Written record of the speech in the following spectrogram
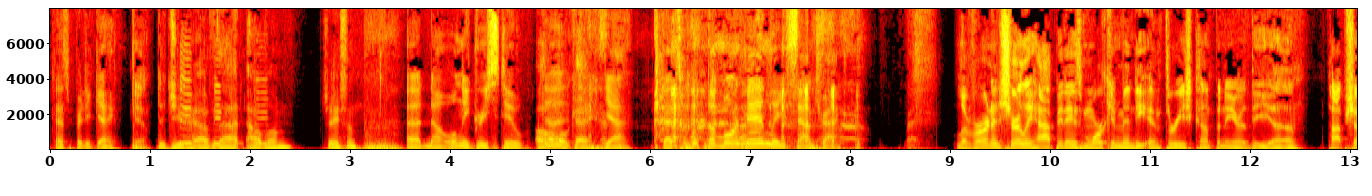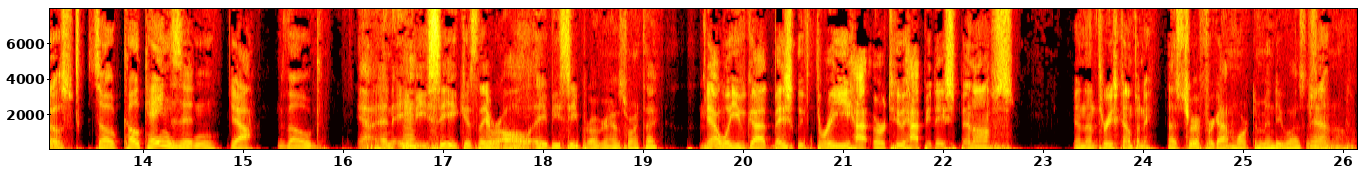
That's pretty gay. Yeah. Did you have that album, Jason? Uh, no, only Grease 2. Oh, Uh, okay. Yeah. That's the more manly soundtrack. Laverne and Shirley, Happy Days, Mork and Mindy, and Three's Company are the uh, top shows. So cocaine's in Yeah. vogue. Yeah, and ABC because they were all ABC programs, weren't they? Yeah, well, you've got basically three ha- or two Happy Days spin-offs and then Three's Company. That's true. I forgot Mork and Mindy was a Yeah. spinoff.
